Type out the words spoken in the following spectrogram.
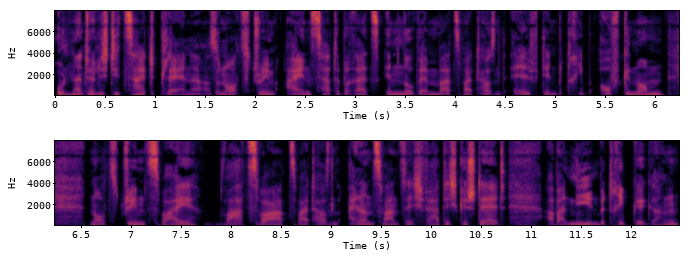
Und natürlich die Zeitpläne. Also Nord Stream 1 hatte bereits im November 2011 den Betrieb aufgenommen. Nord Stream 2 war zwar 2021 fertiggestellt, aber nie in Betrieb gegangen.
